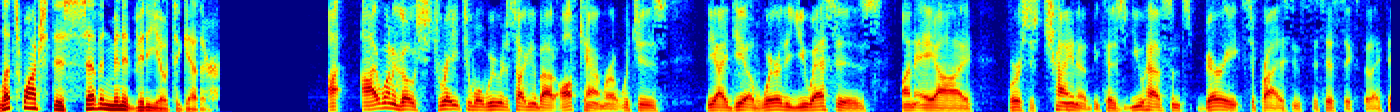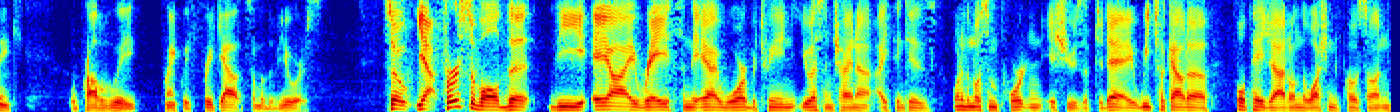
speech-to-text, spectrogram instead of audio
Let's watch this seven-minute video together. I, I want to go straight to what we were just talking about off camera, which is the idea of where the U.S. is on AI versus China because you have some very surprising statistics that I think will probably, frankly, freak out some of the viewers. So yeah, first of all, the the AI race and the AI war between U.S. and China, I think, is one of the most important issues of today. We took out a full page ad on the Washington Post on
